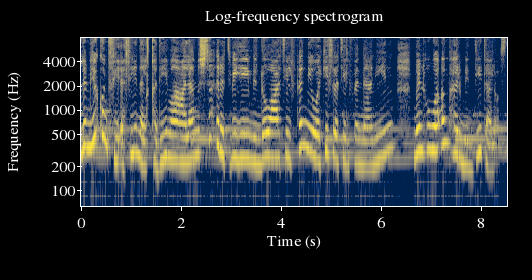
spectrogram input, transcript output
لم يكن في أثينا القديمة على ما اشتهرت به من روعة الفن وكثرة الفنانين من هو أمهر من ديدالوس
